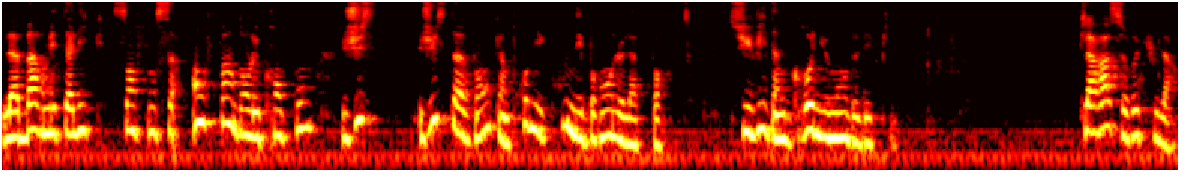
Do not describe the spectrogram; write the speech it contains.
La barre métallique s'enfonça enfin dans le crampon juste, juste avant qu'un premier coup n'ébranle la porte, suivi d'un grognement de dépit. Clara se recula.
